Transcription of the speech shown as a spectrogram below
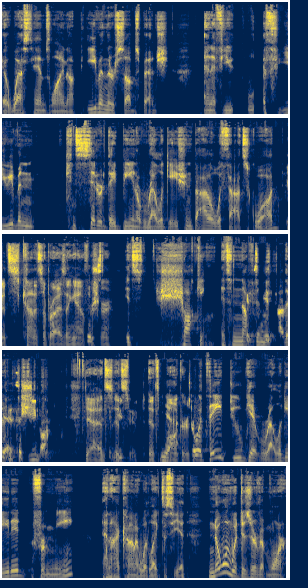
at West Ham's lineup, even their subs bench, and if you if you even considered they'd be in a relegation battle with that squad. It's kind of surprising, yeah, for It's- sure. It's shocking. It's nothing it's, other yeah, than it's shocking. Yeah, it's it's abusive. it's Yeah. bonkers. So if they do get relegated for me, and I kind of would like to see it, no one would deserve it more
